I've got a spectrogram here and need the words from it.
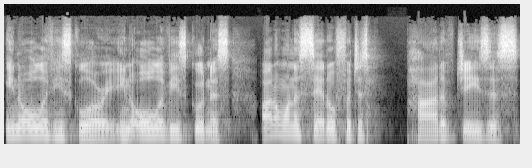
In all of his glory, in all of his goodness. I don't want to settle for just part of Jesus.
